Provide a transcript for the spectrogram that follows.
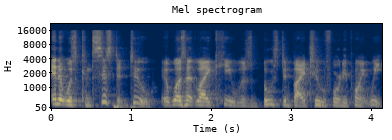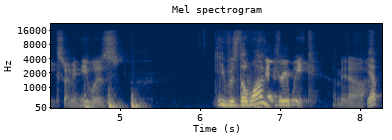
And it was consistent too. It wasn't like he was boosted by two 40 point weeks. I mean, he was He was the one. every week. I mean, oh, Yep.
